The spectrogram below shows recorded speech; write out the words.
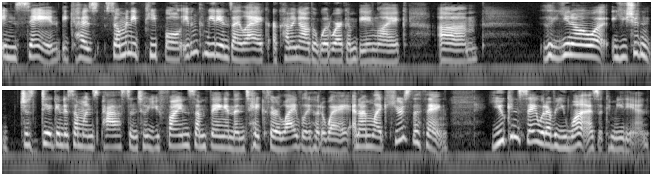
insane because so many people, even comedians I like, are coming out of the woodwork and being like, um, you know, you shouldn't just dig into someone's past until you find something and then take their livelihood away. And I'm like, here's the thing. You can say whatever you want as a comedian.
